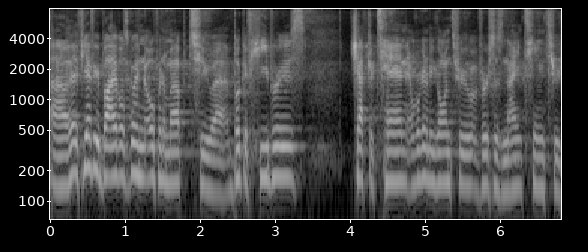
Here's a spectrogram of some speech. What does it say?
Uh, if you have your Bibles, go ahead and open them up to uh, book of Hebrews, chapter 10, and we're going to be going through verses 19 through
